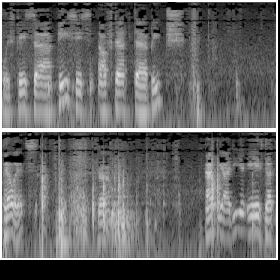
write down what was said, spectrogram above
with these uh, pieces of that uh, beech pellets. So, and the idea is that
